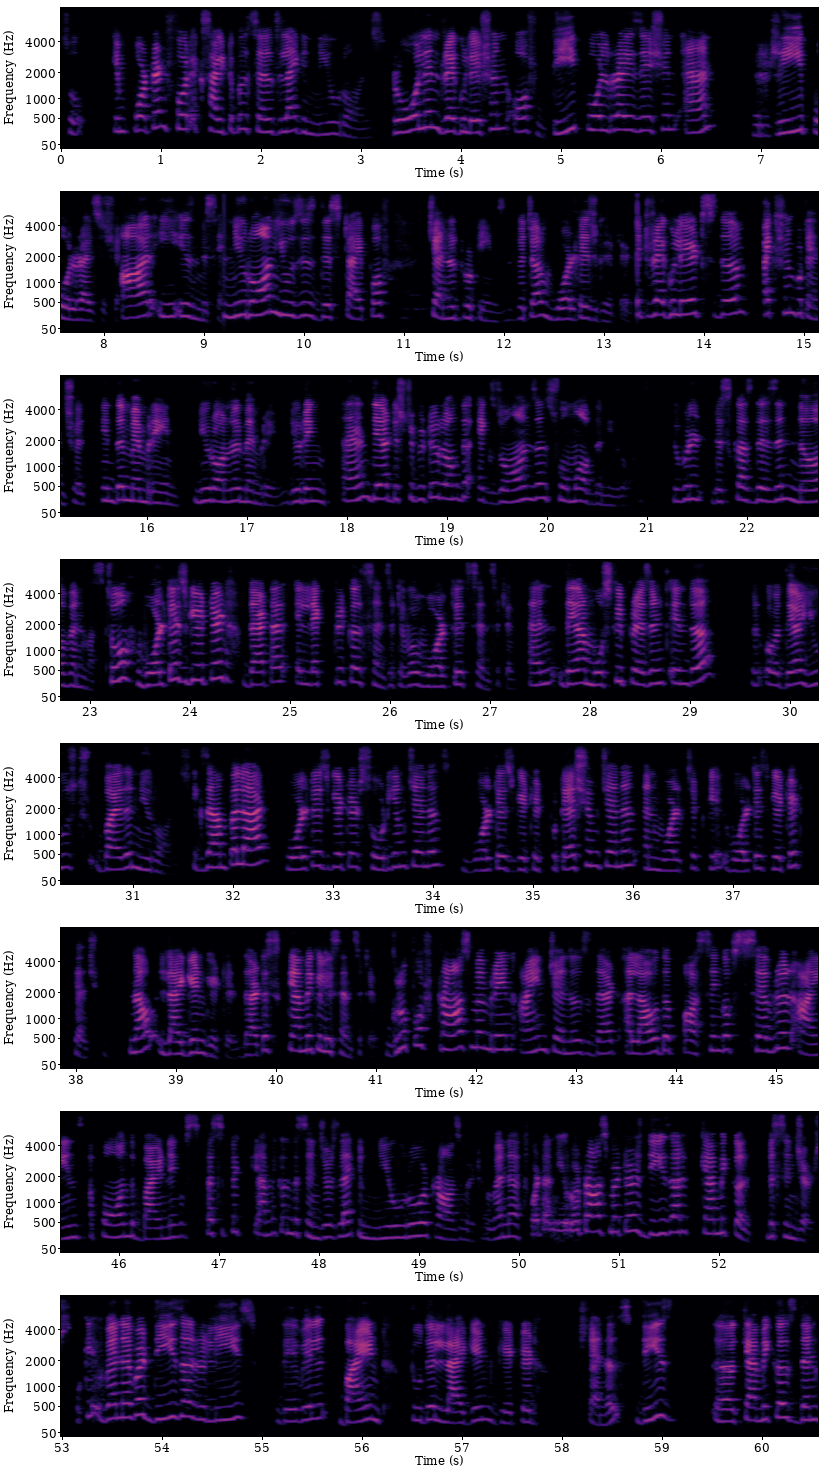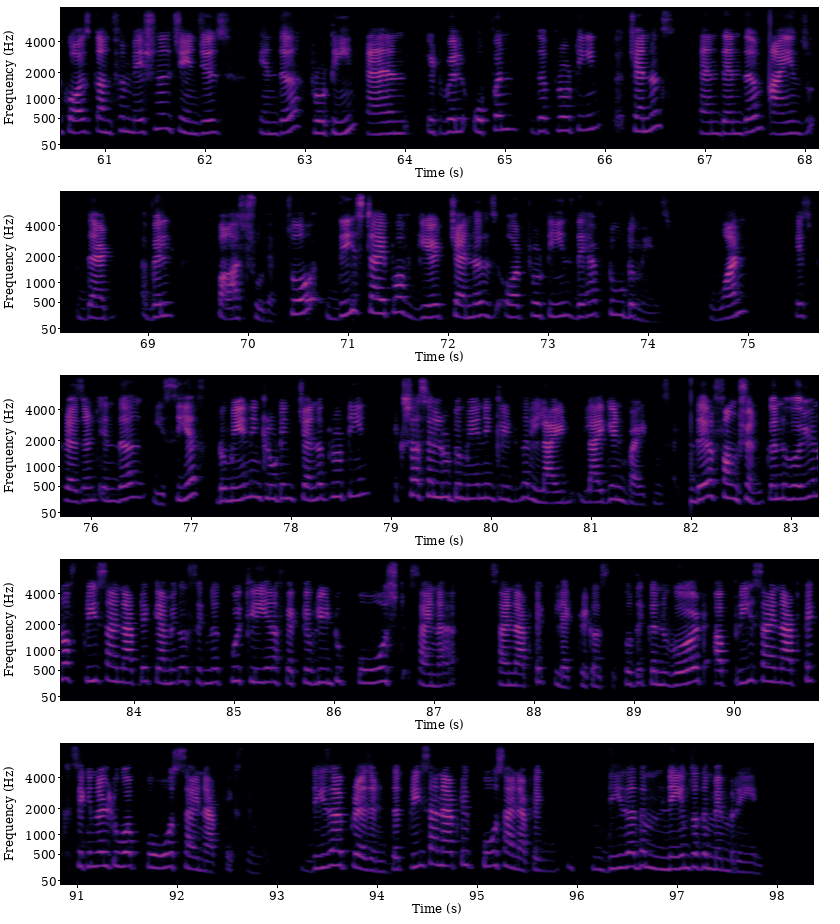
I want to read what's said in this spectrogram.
So important for excitable cells like neurons. Role in regulation of depolarization and repolarization. RE is missing. Neuron uses this type of channel proteins, which are voltage gated. It regulates the action potential in the membrane, neuronal membrane during, and they are distributed along the axons and soma of the neurons. We will discuss this in nerve and muscle. So voltage gated that are electrical sensitive or voltage sensitive, and they are mostly present in the or they are used by the neurons. Example are voltage gated sodium channels, voltage gated potassium channel, and voltage, voltage gated calcium. Now ligand gated, that is chemically sensitive. Group of transmembrane ion channels that allow the passing of several ions upon the binding of specific chemical messengers like neurotransmitter. When what are neurotransmitters? These are chemical messengers. Okay, whenever these are released, they will bind to the ligand gated channels. These uh, chemicals then cause conformational changes in the protein and it will open the protein channels and then the ions that will pass through them. So these type of gate channels or proteins, they have two domains. One is present in the ECF domain, including channel protein, extracellular domain, including the ligand binding site. Their function, conversion of presynaptic chemical signal quickly and effectively into post-synaptic synaptic electrical signal. So they convert a presynaptic signal to a postsynaptic signal. These are present. The presynaptic, postsynaptic, these are the names of the membrane.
